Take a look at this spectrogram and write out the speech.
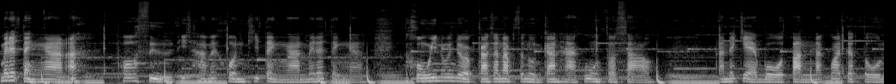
ไม่ได้แต่งงานอะพ่อสื่อที่ทำให้คนที่แต่งงานไม่ได้แต่งงานคงวิ่งวุ่นอยู่กับการสนับสนุนการหาคู่ของสาวๆอันได้แก่โบตันนักวาดการ์ตูน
